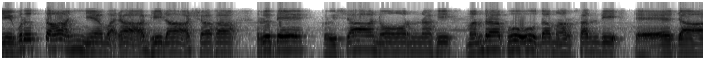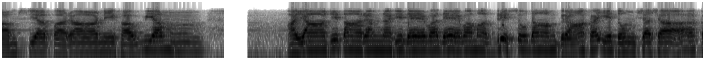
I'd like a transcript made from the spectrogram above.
निवृत्तान्यवराभिलाषः हृदे कृशानोर्न हि मन्द्रपूदमर्हन्ति तेजांस्य पराणि हव्यम् अयाचितारं न हि देवदेवमद्रिसुदां ग्राहयितुं शशाक।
